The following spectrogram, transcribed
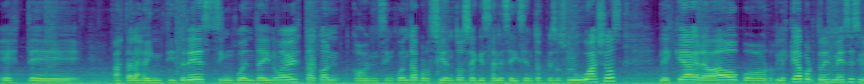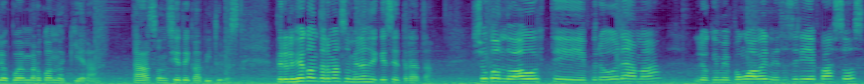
este hasta las 23.59 está con, con 50%, o sea que sale 600 pesos uruguayos. Les queda grabado por, les queda por tres meses y lo pueden ver cuando quieran. Son siete capítulos. Pero les voy a contar más o menos de qué se trata. Yo cuando hago este programa, lo que me pongo a ver en esa serie de pasos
